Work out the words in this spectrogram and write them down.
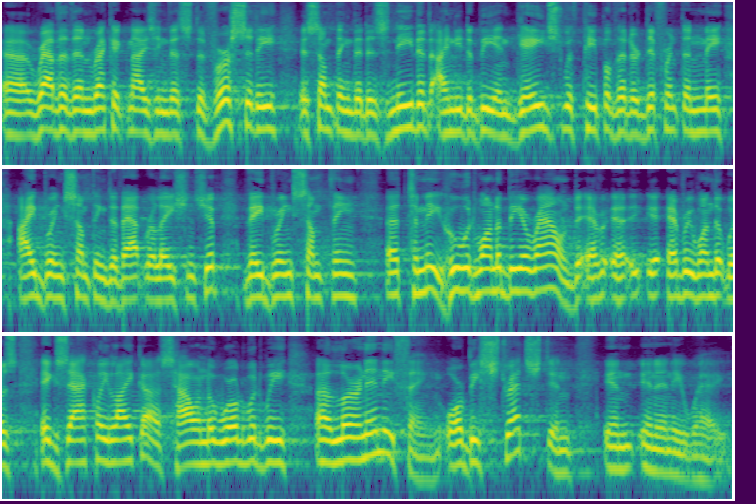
uh, rather than recognizing this diversity is something that is needed, I need to be engaged with people that are different than me. I bring something to that relationship, they bring something uh, to me. Who would want to be around every, everyone that was exactly like us? How in the world would we learn anything or be stretched in, in, in any way?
